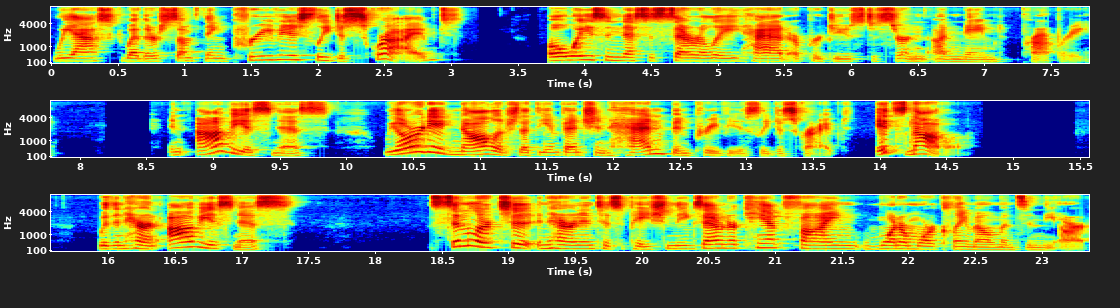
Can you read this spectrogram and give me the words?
we asked whether something previously described always and necessarily had or produced a certain unnamed property. In obviousness, we already acknowledged that the invention hadn't been previously described. It's novel. With inherent obviousness, similar to inherent anticipation, the examiner can't find one or more claim elements in the art.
